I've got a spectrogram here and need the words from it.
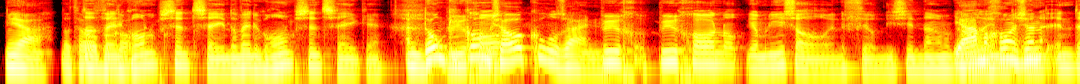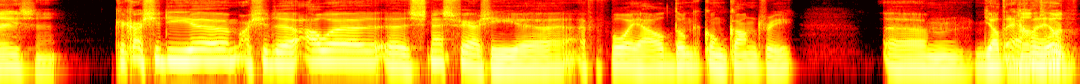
ja, dat, weet ik ook. 100% zeker. Dat weet ik 100% zeker. En Donkey Puur Kong gewoon- zou ook cool zijn. Puur, puur gewoon op, ja, maar die is al in de film. Die zit namelijk Ja, maar in, gewoon zo'n- in, in deze. Kijk, als je, die, eh, als je de oude eh SNES-versie eh, even voor je haalt, Donkey Kong Country, ehm, die had echt Dat wel heel, wordt-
